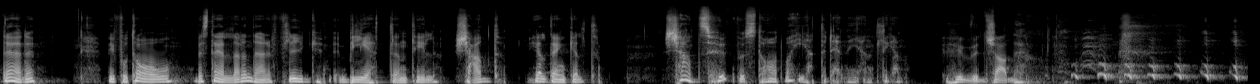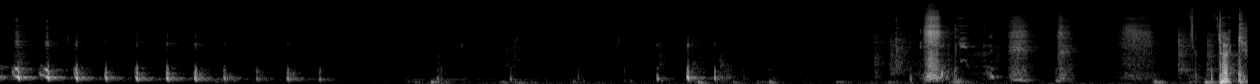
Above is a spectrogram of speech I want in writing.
Det är det. Vi får ta och beställa den där flygbiljetten till Chad, helt enkelt. Chads huvudstad, vad heter den egentligen? Huvudchad. Tack.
